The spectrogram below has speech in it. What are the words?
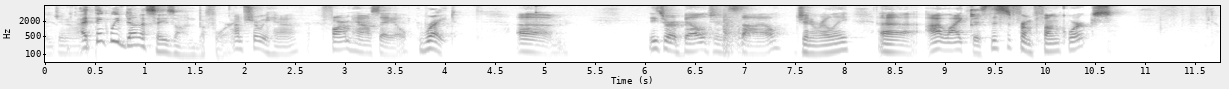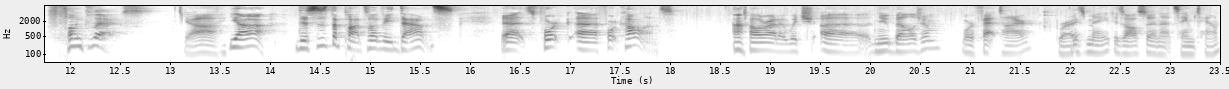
in general? I think we've done a Saison before. I'm sure we have farmhouse ale. right. Um, these are a Belgian style, generally. Uh, I like this. This is from Funkwerks. Funkvex. Yeah, Yeah, this is the where dance. That's Fort uh, Fort Collins, Ah. Colorado, which uh, New Belgium, where Fat Tire Right. is made, is also in that same town.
